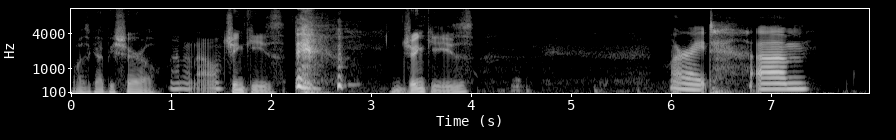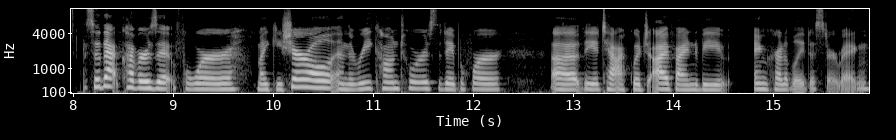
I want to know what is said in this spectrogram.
Why's it gotta be Cheryl? I don't know. Jinkies. Jinkies. All right. Um, so that covers it for Mikey Sherrill and the recon tours the day before uh, the attack, which I find to be incredibly disturbing.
